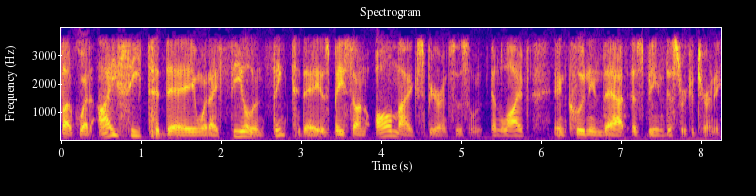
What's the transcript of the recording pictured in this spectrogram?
but what I see today, what I feel and think today, is based on all my experiences in life, including that as being district attorney.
